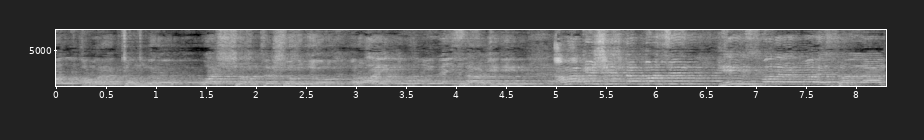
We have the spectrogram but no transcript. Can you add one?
ওয়াল চন্দ্র ওয়াশামসা সূর্য রাআইতুহুম লাইসাজিদিন আমাকে সিজদা করছেন হি ইসমাঈল আলাইহিস সালাম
